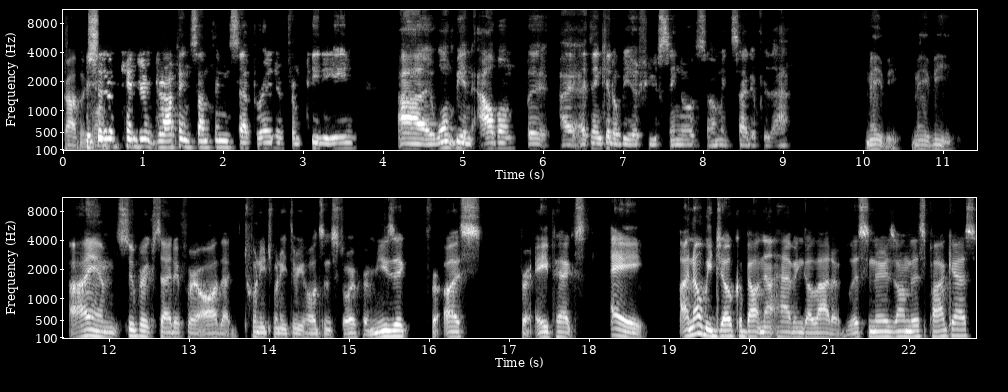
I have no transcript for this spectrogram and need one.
Probably instead of Kendrick dropping something separated from TDE, uh, it won't be an album, but I, I think it'll be a few singles. So I'm excited for that. Maybe, maybe. I am super excited for all that 2023 holds in store for music, for us, for Apex, hey, I know we joke about not having a lot of listeners on this podcast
